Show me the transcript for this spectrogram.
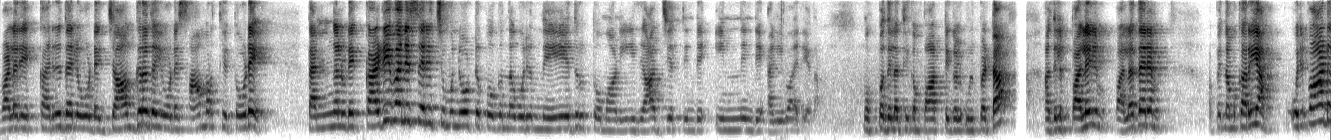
വളരെ കരുതലോടെ ജാഗ്രതയോടെ സാമർഥ്യത്തോടെ തങ്ങളുടെ കഴിവനുസരിച്ച് മുന്നോട്ട് പോകുന്ന ഒരു നേതൃത്വമാണ് ഈ രാജ്യത്തിന്റെ ഇന്നിന്റെ അനിവാര്യത. മുപ്പതിലധികം പാർട്ടികൾ ഉൾപ്പെട്ട അതിൽ പലരും പലതരം അപ്പൊ നമുക്കറിയാം ഒരുപാട്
